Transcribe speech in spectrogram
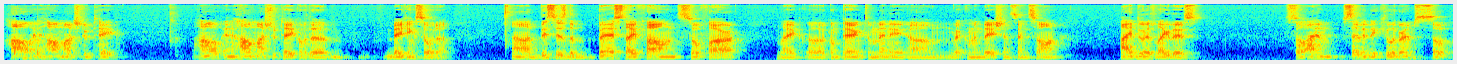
how and how much to take. How and how much to take of the baking soda. Uh, this is the best I found so far, like uh, comparing to many um, recommendations and so on. I do it like this. So I'm 70 kilograms, so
